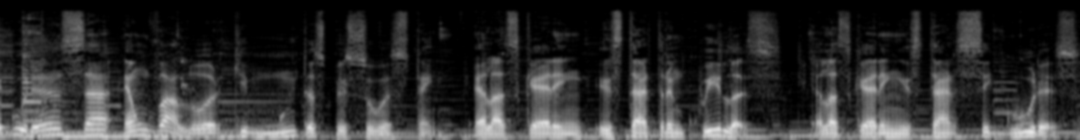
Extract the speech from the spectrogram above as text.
Segurança é um valor que muitas pessoas têm. Elas querem estar tranquilas, elas querem estar seguras,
